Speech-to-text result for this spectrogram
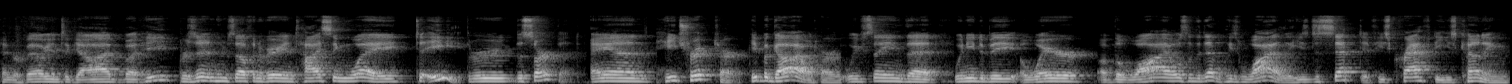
and rebellion to God, but he presented himself in a very enticing way to Eve through the serpent. And he tricked her, he beguiled her. We've seen that we need to be aware of the wiles of the devil. He's wily, he's deceptive, he's crafty, he's cunning,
